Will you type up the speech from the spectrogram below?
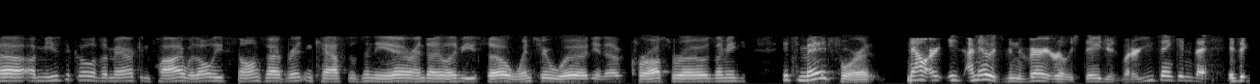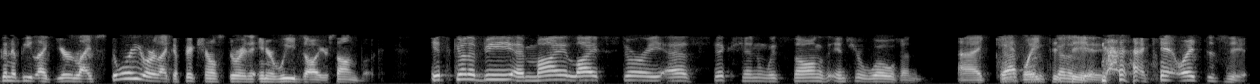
uh, a musical of American Pie with all these songs I've written, Castles in the Air, and I Love You So, Winterwood, you know, Crossroads. I mean, it's made for it. Now, are, is, I know it's been the very early stages, but are you thinking that is it going to be like your life story or like a fictional story that interweaves all your songbook? It's going to be a my life story as fiction with songs interwoven. I can't that's wait to see it. I can't wait to see it.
